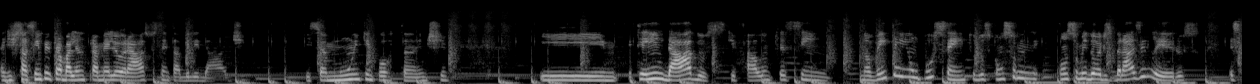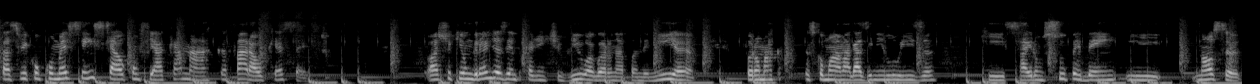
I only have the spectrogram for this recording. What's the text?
a gente está sempre trabalhando para melhorar a sustentabilidade. Isso é muito importante. E tem dados que falam que, assim, 91% dos consumidores brasileiros classificam como essencial confiar que a marca fará o que é certo. eu acho que um grande exemplo que a gente viu agora na pandemia foram marcas como a Magazine Luiza, que saíram super bem e, nossa,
